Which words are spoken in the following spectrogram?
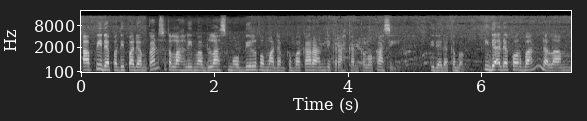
Api dapat dipadamkan setelah 15 mobil pemadam kebakaran dikerahkan ke lokasi. Tidak ada kebak tidak ada korban dalam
